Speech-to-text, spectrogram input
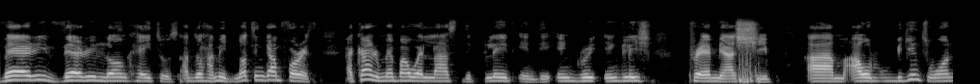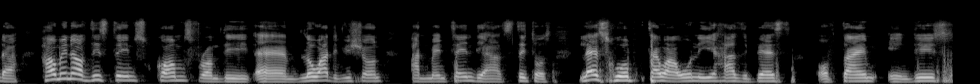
very, very long hiatus. Abdul Hamid, Nottingham Forest. I can't remember when last they played in the English Premiership. Um, I would begin to wonder how many of these teams comes from the um, lower division and maintain their status. Let's hope Taiwo Awoniyi has the best of time in this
